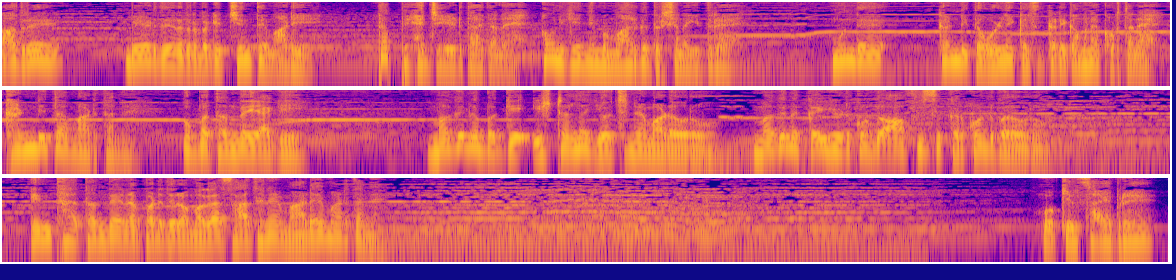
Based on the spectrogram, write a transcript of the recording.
ಆದ್ರೆ ಬೇಡದೇ ಇರೋದ್ರ ಬಗ್ಗೆ ಚಿಂತೆ ಮಾಡಿ ತಪ್ಪು ಹೆಜ್ಜೆ ಇಡ್ತಾ ಇದ್ದಾನೆ. ಅವನಿಗೆ ನಿಮ್ಮ ಮಾರ್ಗದರ್ಶನ ಇದ್ರೆ ಮುಂದೆ ಖಂಡಿತ ಒಳ್ಳೆ ಕೆಲಸದ ಕಡೆ ಗಮನ ಕೊಡ್ತಾನೆ. ಖಂಡಿತ ಮಾಡ್ತಾನೆ. ಒಬ್ಬ ತಂದೆಯಾಗಿ ಮಗನ ಬಗ್ಗೆ ಇಷ್ಟೆಲ್ಲ ಯೋಚನೆ ಮಾಡೋರು ಮಗನ ಕೈ ಹಿಡ್ಕೊಂಡು ಆಫೀಸ್ ಕರ್ಕೊಂಡು ಬರೋರು ಇಂಥ ತಂದೆಯನ್ನ ಪಡೆದಿರೋ ಮಗ ಸಾಧನೆ ಮಾಡೇ ಮಾಡ್ತಾನೆ. ವಕೀಲ್ ಸಾಹೇಬ್ರೆ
